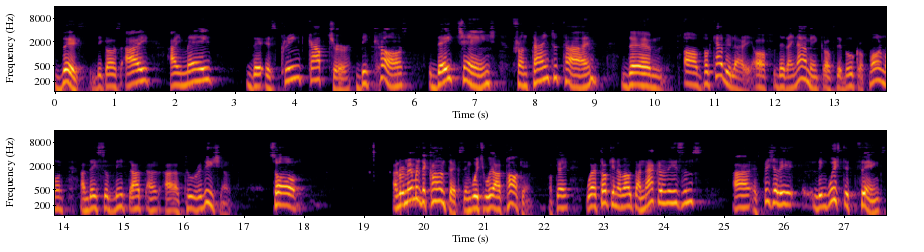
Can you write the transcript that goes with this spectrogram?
this because I, I made the screen capture because they change from time to time the uh, vocabulary of the dynamic of the Book of Mormon and they submit that uh, uh, to revisions. So, and remember the context in which we are talking, okay? We are talking about anachronisms, uh, especially linguistic things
